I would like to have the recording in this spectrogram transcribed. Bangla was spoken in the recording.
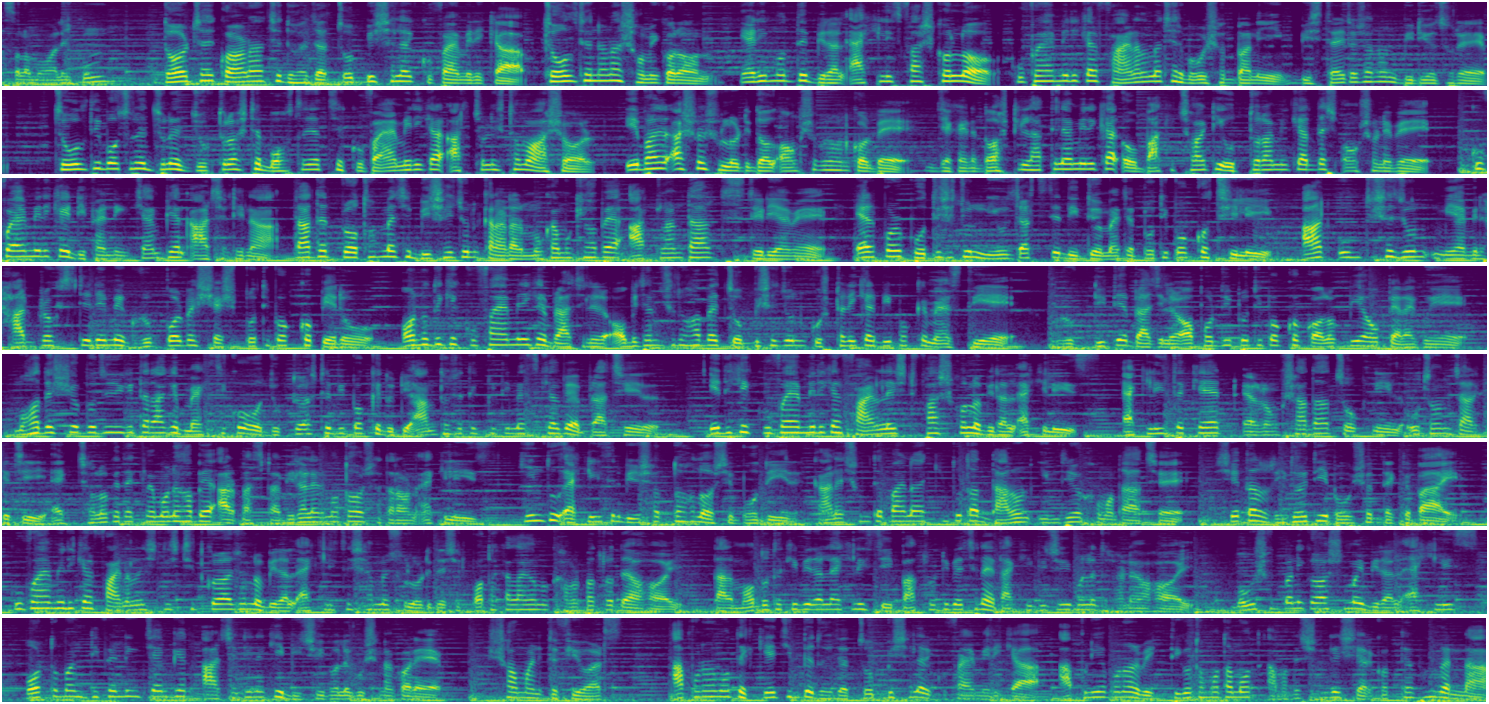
আসসালামু আলাইকুম। দরজায় করানো আছে দু সালের কুফা আমেরিকা। চলছে নানা সমীকরণ। এরই মধ্যে বিড়াল অ্যাকিলিস ফাঁস করল কুফা আমেরিকার ফাইনাল ম্যাচের ভবিষ্যৎবাণী, বিস্তারিত জানুন ভিডিও জুড়ে। চলতি বছরের জুনে যুক্তরাষ্ট্রে বসতে যাচ্ছে কুফা আমেরিকার আটচল্লিশতম আসর। এবারের আসরে ষোলোটি দল অংশগ্রহণ করবে, যেখানে দশটি লাতিন আমেরিকার ও বাকি ছয়টি উত্তর আমেরিকার দেশ অংশ নেবে। কুফা আমেরিকায় ডিফেন্ডিং চ্যাম্পিয়ন আর্জেন্টিনা। তাদের প্রথম ম্যাচে বিশে জুন কানাডার মুখোমুখি হবে আটলান্টার স্টেডিয়ামে। এরপর পঁচিশে জুন নিউ জার্সিতে দ্বিতীয় ম্যাচের প্রতিপক্ষ ছিলি আর উনত্রিশে জুন মিয়ামির হার্ডরক স্টেডিয়ামে গ্রুপ পর্বের শেষ প্রতিপক্ষ পেরু। অন্যদিকে কুফা আমেরিকার ব্রাজিলের অভিযান শুরু হবে চব্বিশে জুন কোস্টারিকার বিপক্ষে ম্যাচ দিয়ে। গ্রুপ ডিতে ব্রাজিলের অপর দুই প্রতিপক্ষ কলম্বিয়া ও প্যারাগুয়ে। মহাদেশীয় প্রতিযোগিতার আগে মেক্সিকো ও যুক্তরাষ্ট্রের বিপক্ষে দুটি আন্তর্জাতিক প্রীতি ম্যাচ খেলবে ব্রাজিল। এদিকে কুফা আমেরিকার ফাইনালিস্ট ফাঁস করল বিড়াল অ্যাকিলিস। অ্যাকিলিস দ্য ক্যাট এর রং সাদা চোখ নীল, ওজন চার কেজি, এক ঝলকে দেখলে মনে হবে আর পাঁচটা বিড়ালের মতো সাধারণ অ্যাকিলিস। কিন্তু অ্যাকিলিসের বিশেষত্ব হলো সে বধির কানে শুনতে পায় না কিন্তু তার দারুণ ইন্দ্রিয় ক্ষমতা আছে। সে তার হৃদয় দিয়ে ভবিষ্যৎ দেখতে পায়। কুফা আমেরিকার ফাইনালিস্ট নিশ্চিত করার জন্য বিড়াল অ্যাকিলিসের সামনে ষোলোটি দেশের পতাকা লাগানো খাবার পাত্র দেওয়া হয়। তার মধ্য থেকে বিড়াল অ্যাকিলিস যেই পাত্রটি বেছে নেয় তাকে বিজয়ী বলে ধরে নেওয়া হয়। ভবিষ্যৎবাণী করার সময় বিড়াল অ্যাকিলিস, বর্তমান ডিফেন্ডিং চ্যাম্পিয়ন আর্জেন্টিনাকে বিজয়ী বলে ঘোষণা করে। সম্মানিত ভিউয়ার্স, আপনার মতে কে জিতবে দুই হাজার চব্বিশ সালের কুফা আমেরিকা? আপনি আপনার ব্যক্তিগত মতামত আমাদের সঙ্গে শেয়ার করতে ভুলবেন না।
